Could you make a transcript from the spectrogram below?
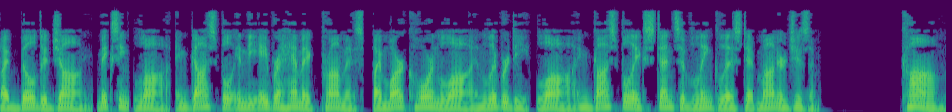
by Bill de Mixing Law and Gospel in the Abrahamic Promise, by Mark Horne Law and Liberty, Law and Gospel Extensive link list at monergism.com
